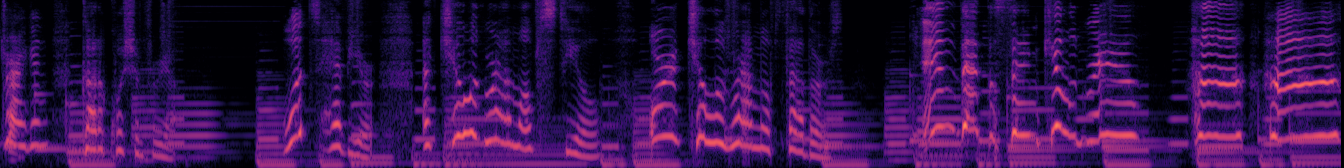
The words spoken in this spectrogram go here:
Dragon, got a question for you. What's heavier, a kilogram of steel or a kilogram of feathers? Isn't that the same kilogram? Ha ha!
